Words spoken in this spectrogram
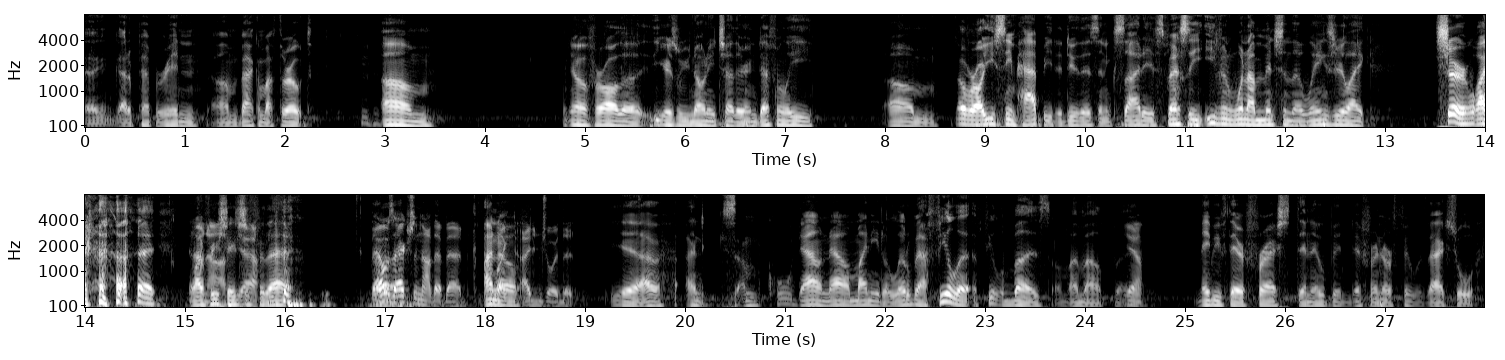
I got a pepper hidden um, back in my throat. um, you know, for all the years we've known each other, and definitely, um, overall, you seem happy to do this and excited, especially even when I mentioned the wings. You're like, sure, why not? and I not? appreciate Yeah. you for that. That was Uh, actually not that bad. I know. I enjoyed it. Yeah, I, I, am cooled down now. I might need a little bit. I feel a I feel a buzz on my mouth, but Yeah. maybe if they're fresh, then it would have been different. Or if it was actual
